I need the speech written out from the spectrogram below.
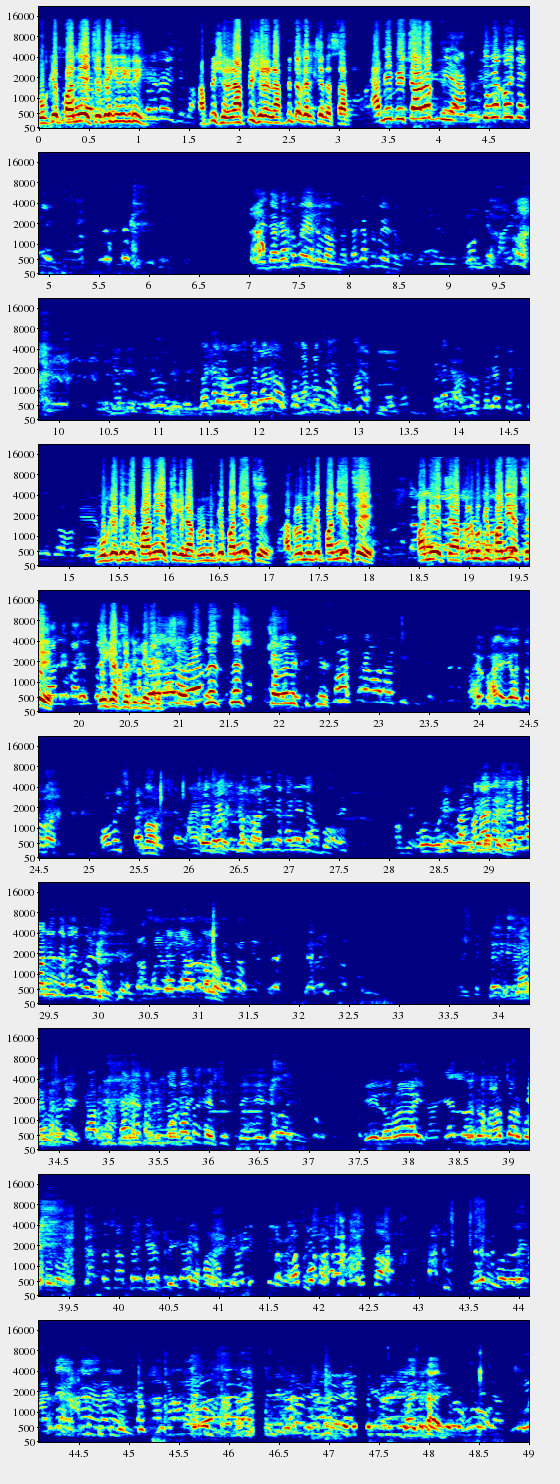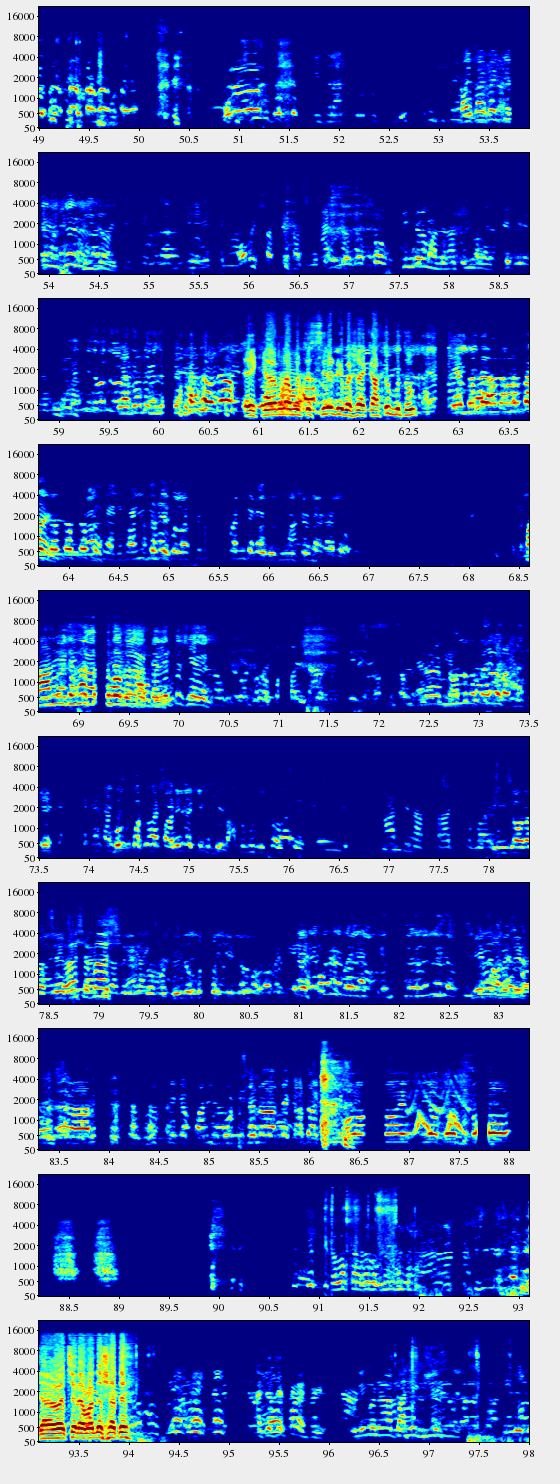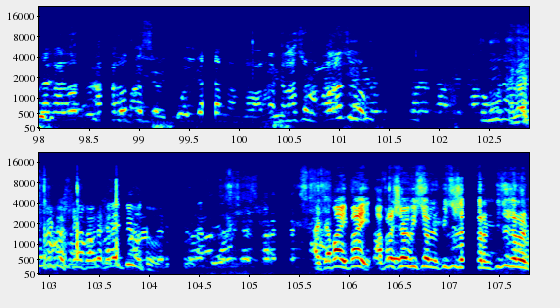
মুখে পানি আছে দেখি দেখি দেখি। আপনি শোনেন আপনি শোনেন আপনি তো খেলছেন না স্যার। আমি বিচারক নিয়ে তুমি কই দেখি দেখা তুমি গেলাম না দেখা মুখে দেখে পানি আছে কিনা? আপনার মুখে পানি আছে? আপনার মুখে পানি আছে? পানি আছে আপনার মুখে পানি আছে? ঠিক আছে ঠিক আছে। প্লিজ প্লিজ চলেন একটু প্লিজ শেষে কিন্তু পানি না না শেষে পানি এই এই খেলার নাম হচ্ছে সিলেটি ভাষায় কাতুকুতু পানি আছে যারা রয়েছেন আমাদের সাথে। আচ্ছা ভাই ভাই আপনার সবাই পিছু পিছু সরেন পিছু সরেন।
